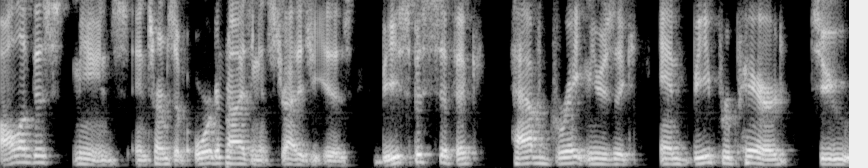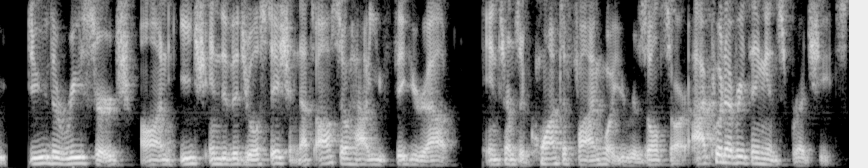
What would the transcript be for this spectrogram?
all of this means, in terms of organizing and strategy, is be specific, have great music, and be prepared to do the research on each individual station. That's also how you figure out in terms of quantifying what your results are. I put everything in spreadsheets.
